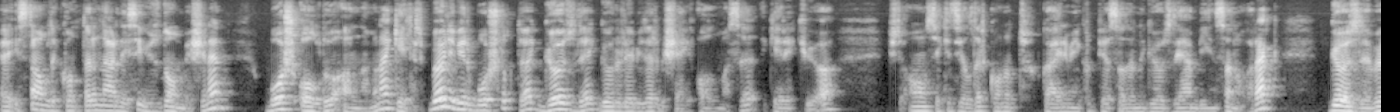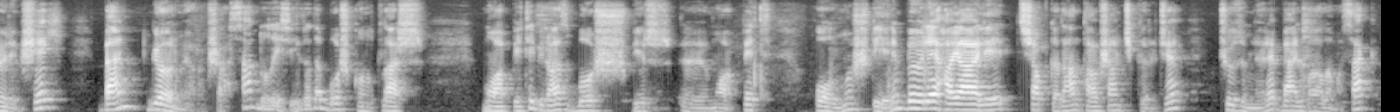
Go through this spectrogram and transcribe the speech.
E, İstanbul'daki konutların neredeyse %15'inin boş olduğu anlamına gelir. Böyle bir boşluk da gözle görülebilir bir şey olması gerekiyor. İşte 18 yıldır konut gayrimenkul piyasalarını gözleyen bir insan olarak gözle böyle bir şey ben görmüyorum şahsen. Dolayısıyla da boş konutlar muhabbeti biraz boş bir e, muhabbet olmuş diyelim. Böyle hayali şapkadan tavşan çıkarıcı çözümlere bel bağlamasak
